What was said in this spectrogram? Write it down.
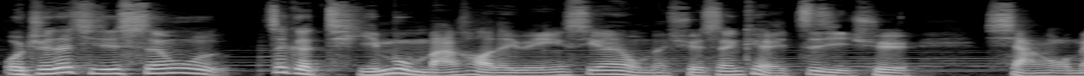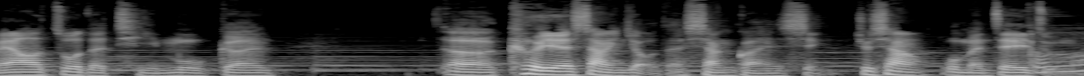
我觉得其实生物这个题目蛮好的原因，是因为我们学生可以自己去想我们要做的题目跟呃课业上有的相关性，就像我们这一组嘛，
